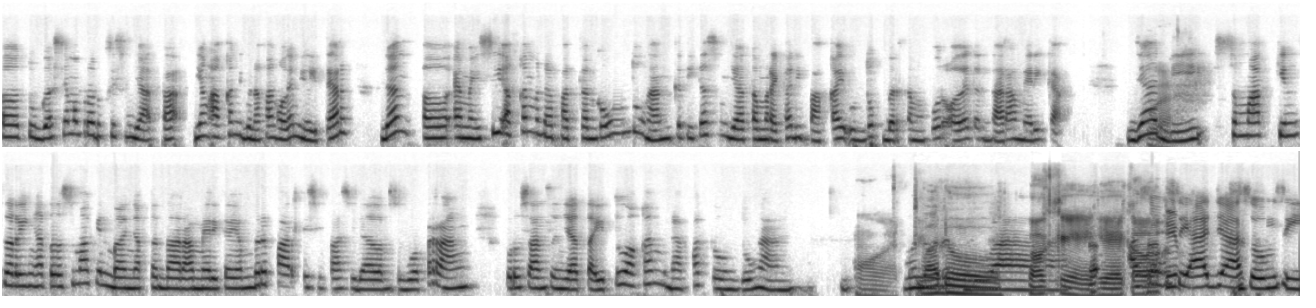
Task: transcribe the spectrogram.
uh, tugasnya memproduksi senjata yang akan digunakan oleh militer dan uh, eh, MIC akan mendapatkan keuntungan ketika senjata mereka dipakai untuk bertempur oleh tentara Amerika. Jadi, Wah. semakin sering atau semakin banyak tentara Amerika yang berpartisipasi dalam sebuah perang, perusahaan senjata itu akan mendapat keuntungan. Waduh. Oke, okay, ya kalau asumsi aja, asumsi.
